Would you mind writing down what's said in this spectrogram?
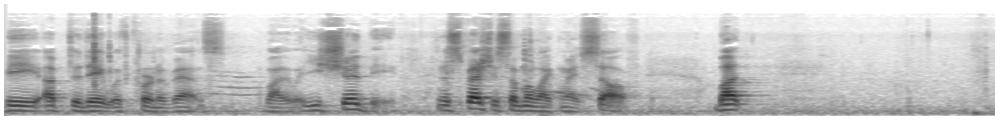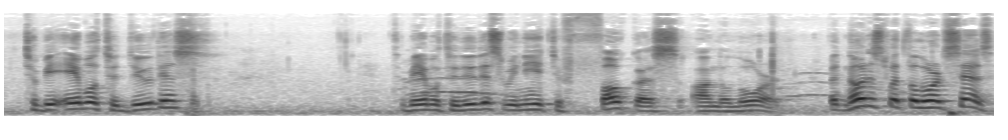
be up to date with current events, by the way. You should be, and especially someone like myself. But to be able to do this, To be able to do this, we need to focus on the Lord. But notice what the Lord says.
